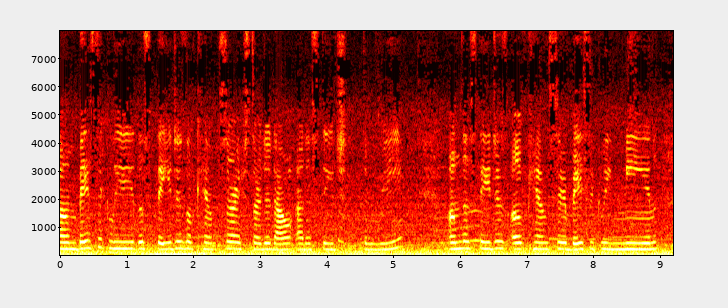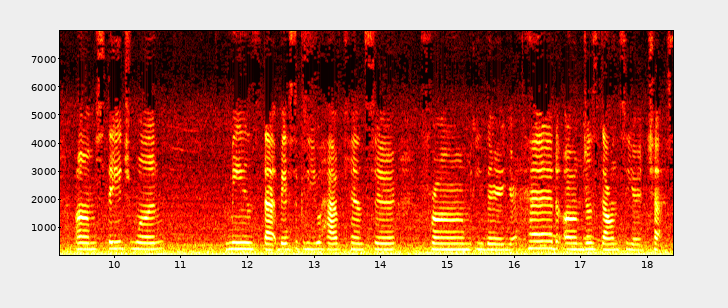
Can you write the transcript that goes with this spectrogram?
um, basically, the stages of cancer, I started out at a stage three. Um, the stages of cancer basically mean um, stage one means that basically you have cancer from either your head um, just down to your chest.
